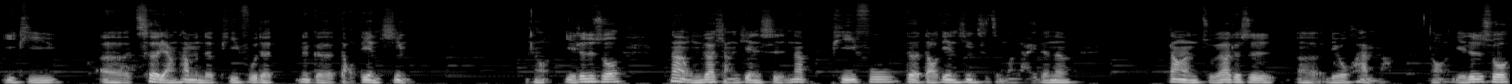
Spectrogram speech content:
以及。呃，测量他们的皮肤的那个导电性，哦，也就是说，那我们就要想一件事，那皮肤的导电性是怎么来的呢？当然，主要就是呃流汗嘛，哦，也就是说，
